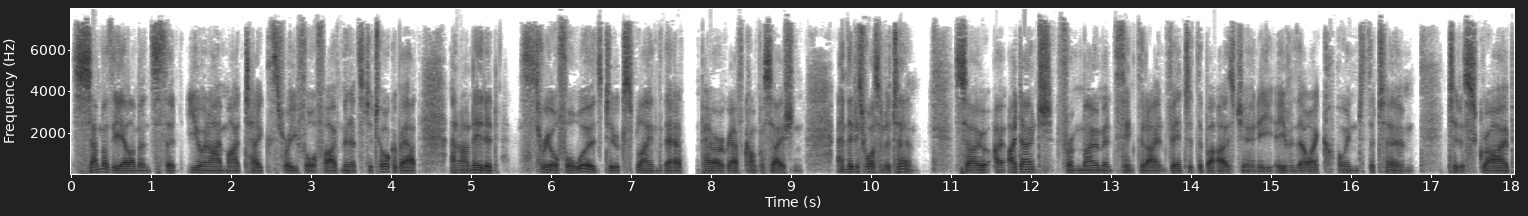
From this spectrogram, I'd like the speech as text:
some of the elements that you and I might take three, four, five minutes to talk about. And I needed three or four words to explain that paragraph conversation. And there just wasn't a term. So I, I, don't for a moment think that I invented the buyer's journey, even though I coined the term to describe,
